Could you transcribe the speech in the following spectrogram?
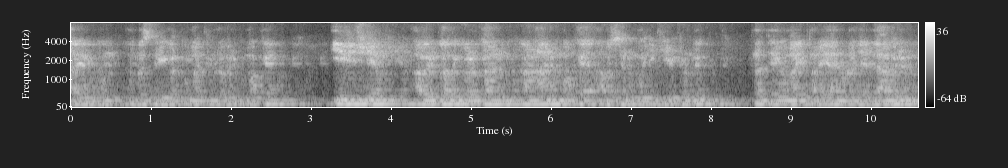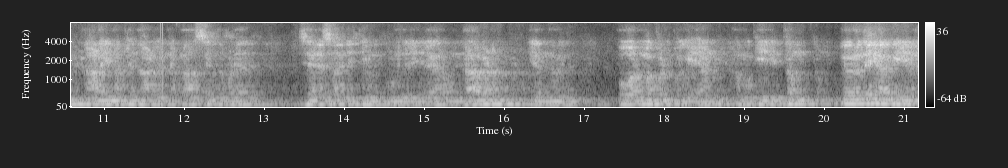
ആയിരിക്കും നമ്മുടെ സ്ത്രീകൾക്കും മറ്റുള്ളവർക്കും ഒക്കെ ഈ വിഷയം അവർക്ക് അത് കേൾക്കാനും കാണാനും ഒക്കെ അവസരം ഒരുക്കിയിട്ടുണ്ട്. പ്രത്യേകമായി പറയാനുള്ളത് എല്ലാവരും നാളെയും മറ്റന്നാളും എന്ന ക്ലാസ്സിൽ നമ്മുടെ ജനസാന്നിധ്യം കൂടുതൽ ഇതിലേറെ ഉണ്ടാവണം എന്ന് ഓർമ്മപ്പെടുത്തുകയാണ്. നമുക്ക് യുദ്ധം വെറുതെയാകുകയില്ല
